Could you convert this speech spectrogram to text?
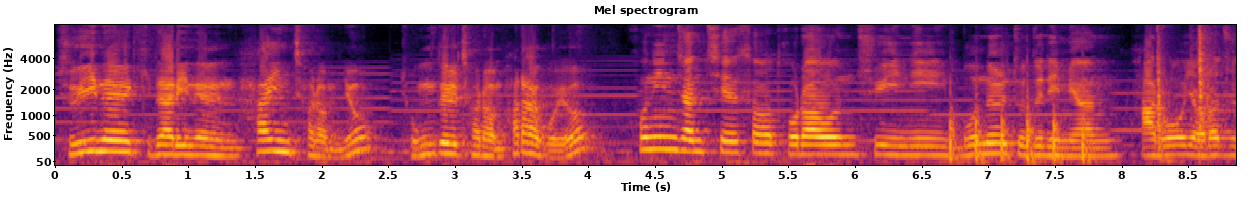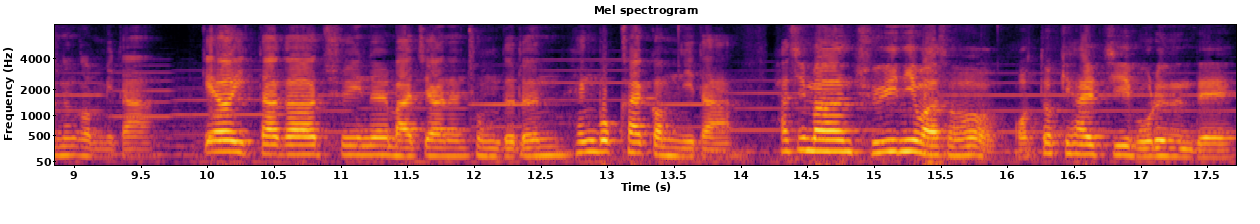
주인을 기다리는 하인처럼요? 종들처럼 하라고요? 혼인잔치에서 돌아온 주인이 문을 두드리면 바로 열어주는 겁니다. 깨어있다가 주인을 맞이하는 종들은 행복할 겁니다. 하지만 주인이 와서 어떻게 할지 모르는데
